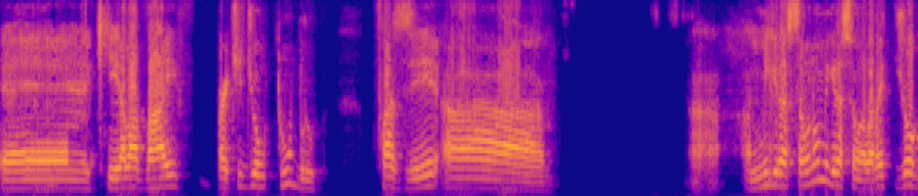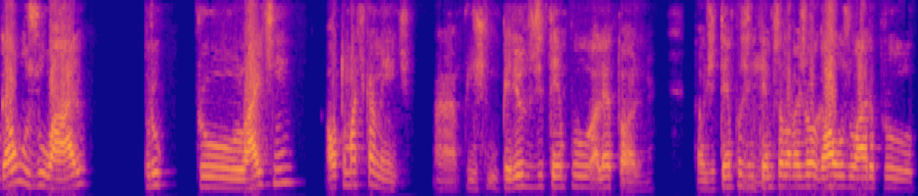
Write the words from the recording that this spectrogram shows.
é, que ela vai, a partir de outubro, fazer a, a, a, migração, não migração, ela vai jogar o usuário para o Lightning automaticamente, em períodos de tempo aleatório. Né? Então, de tempos uhum. em tempos, ela vai jogar o usuário para o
